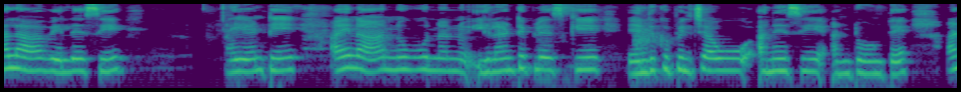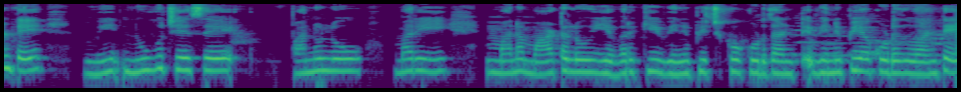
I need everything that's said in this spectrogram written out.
అలా వెళ్ళేసి ఏంటి? అయినా నువ్వు నన్ను ఇలాంటి ప్లేస్కి ఎందుకు పిలిచావు? అనేసి అంటూ ఉంటే అంటే మీ నువ్వు చేసే పనులు మరి మన మాటలు ఎవరికి వినిపించుకోకూడదు అంటే వినిపించకూడదు అంటే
